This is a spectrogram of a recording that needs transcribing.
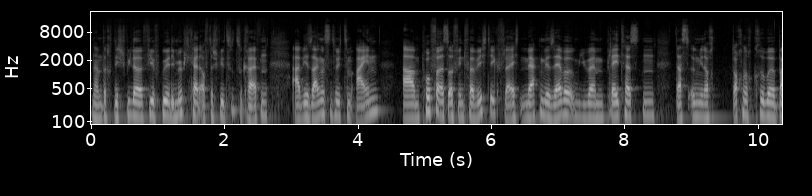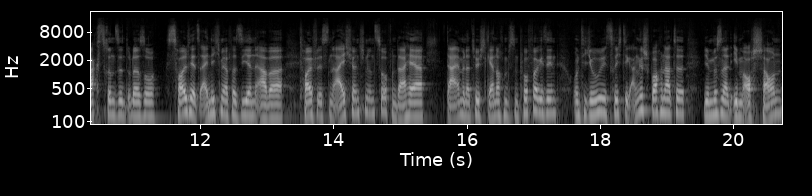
Dann haben doch die Spieler viel früher die Möglichkeit, auf das Spiel zuzugreifen. Aber wir sagen uns natürlich zum einen, ähm, Puffer ist auf jeden Fall wichtig. Vielleicht merken wir selber irgendwie beim Playtesten, dass irgendwie noch doch noch gröbere Bugs drin sind oder so. Sollte jetzt eigentlich nicht mehr passieren, aber Teufel ist ein Eichhörnchen und so. Von daher, da wir natürlich gerne noch ein bisschen Puffer gesehen. Und die Jury es richtig angesprochen hatte, wir müssen halt eben auch schauen,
